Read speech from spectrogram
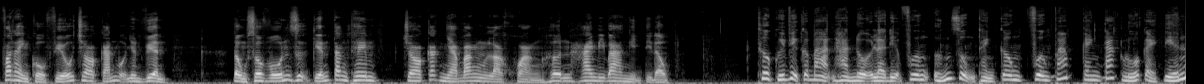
phát hành cổ phiếu cho cán bộ nhân viên. Tổng số vốn dự kiến tăng thêm cho các nhà băng là khoảng hơn 23.000 tỷ đồng. Thưa quý vị các bạn, Hà Nội là địa phương ứng dụng thành công phương pháp canh tác lúa cải tiến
